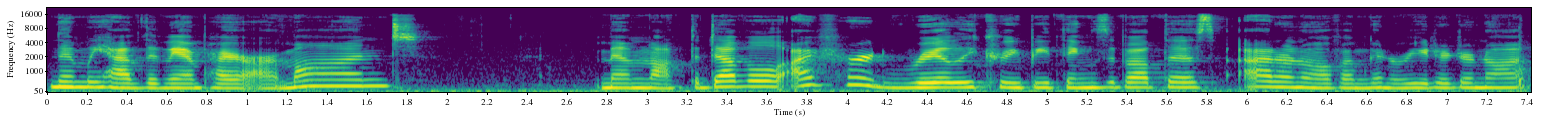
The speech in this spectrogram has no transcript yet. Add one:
Then we have The Vampire Armand, Memnoch the Devil. I've heard really creepy things about this. I don't know if I'm going to read it or not.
